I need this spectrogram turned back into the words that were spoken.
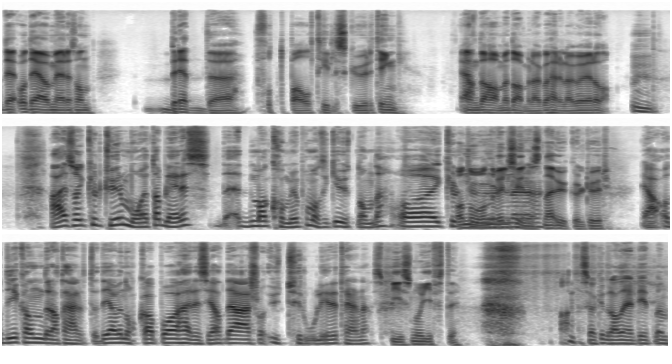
det, og det er jo mer en sånn breddefotballtilskuerting enn det har med damelag og herrelag å gjøre, da. Nei, så kultur må etableres. Man kommer jo på en måte ikke utenom det. Og, Og noen vil synes den er ukultur. Ja, og de kan dra til helvete. De har vi nok av på herresida. Det er så utrolig irriterende. Spis noe giftig. Nei, jeg skal ikke dra det helt dit, men,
